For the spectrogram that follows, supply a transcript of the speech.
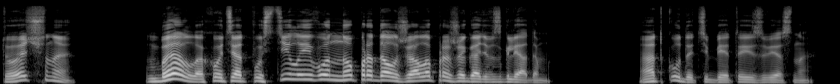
«Точно?» Белла хоть и отпустила его, но продолжала прожигать взглядом. «Откуда тебе это известно?»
